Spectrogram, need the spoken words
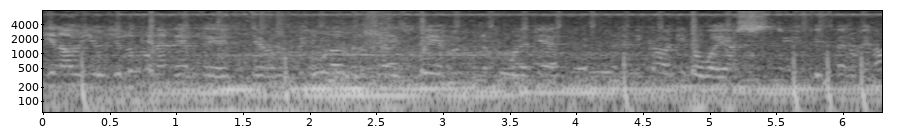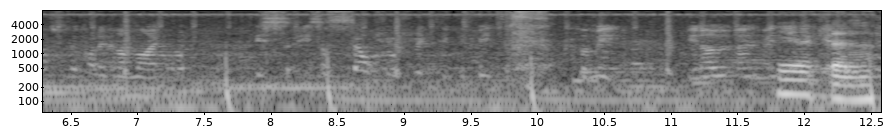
You know, you, you're looking at them, they're, they're all over the place, we're moving the ball again, and then we go and give away a stupid penalty. And I just look on it and I'm like, it's, it's a self-inflicted defeat for me, you know. And, and Yeah, again, fair enough.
